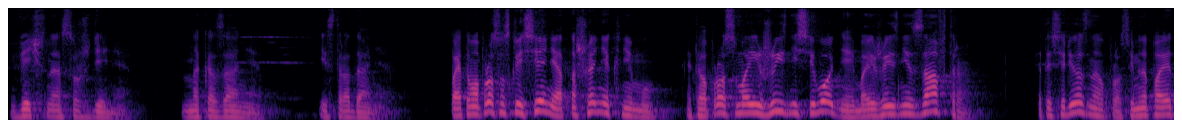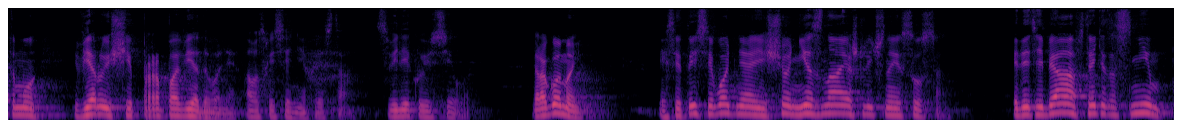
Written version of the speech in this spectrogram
вечное осуждение, наказание и страдания. Поэтому вопрос воскресения, отношение к Нему – это вопрос моей жизни сегодня и моей жизни завтра. Это серьезный вопрос. Именно поэтому верующие проповедовали о воскресении Христа с великой силой. Дорогой мой, если ты сегодня еще не знаешь лично Иисуса, и для тебя встретиться с Ним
